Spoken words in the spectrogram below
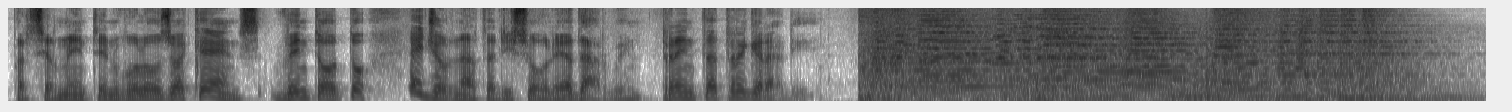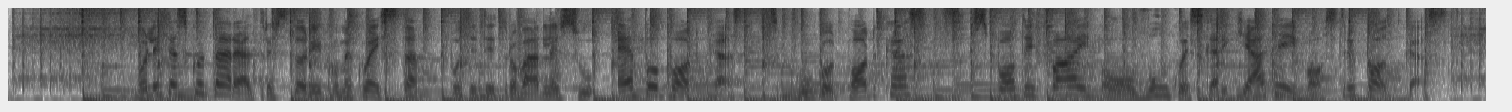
parzialmente nuvoloso a Cairns 28 e giornata di sole a Darwin 33 gradi. Volete ascoltare altre storie come questa? Potete trovarle su Apple Podcasts, Google Podcasts, Spotify o ovunque scarichiate i vostri podcast.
